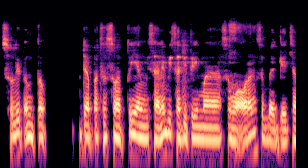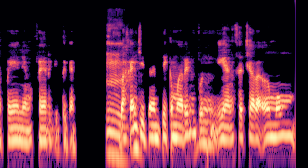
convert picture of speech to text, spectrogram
sulit untuk dapat sesuatu yang misalnya bisa diterima semua orang sebagai capaian yang fair gitu kan. Hmm. Bahkan G20 kemarin pun yang secara umum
